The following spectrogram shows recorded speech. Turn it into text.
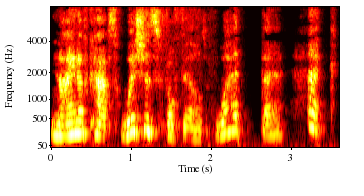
Nine of Cups, wishes fulfilled. What the heck?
